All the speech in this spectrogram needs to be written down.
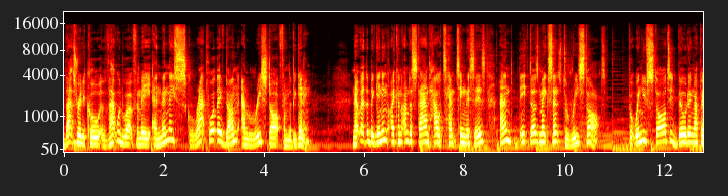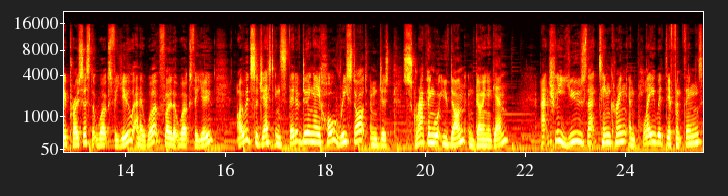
that's really cool, that would work for me, and then they scrap what they've done and restart from the beginning. Now, at the beginning, I can understand how tempting this is, and it does make sense to restart. But when you've started building up a process that works for you and a workflow that works for you, I would suggest instead of doing a whole restart and just scrapping what you've done and going again, actually use that tinkering and play with different things,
